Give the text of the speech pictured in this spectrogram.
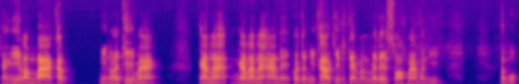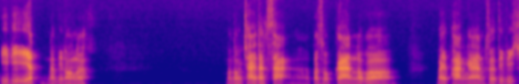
อย่างนี้ลำบากครับ มีน้อยที่มาก งานละงานร้านอาหารเนี่ยก็จะมีข้าวกินแต่มันไม่ได้สอบมาเหมือนอระบบ EPS นะพี่น้องเนาะมันต้องใช้ทักษะประสบการณ์ แล้วก็ใบผ่านงานเซอร์ติฟิเค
